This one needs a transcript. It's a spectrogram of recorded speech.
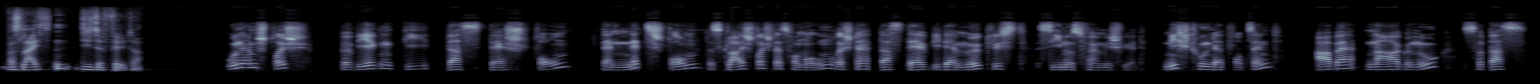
Was leisten diese Filter? Unterm Strich bewirken die, dass der Strom, der Netzstrom des Gleichstrichters vom Umrichter, dass der wieder möglichst sinusförmig wird. Nicht 100 Prozent, aber nahe genug, sodass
